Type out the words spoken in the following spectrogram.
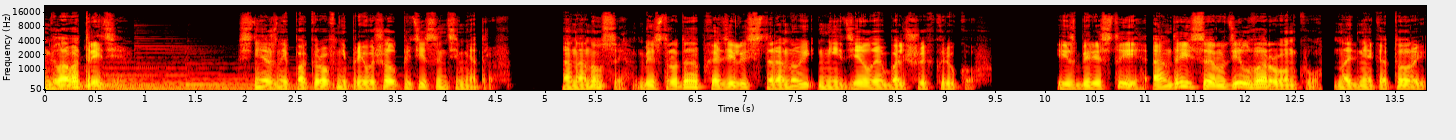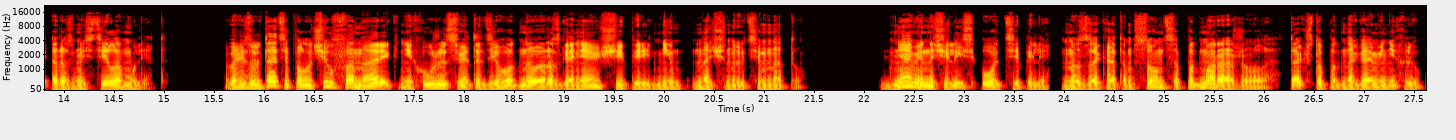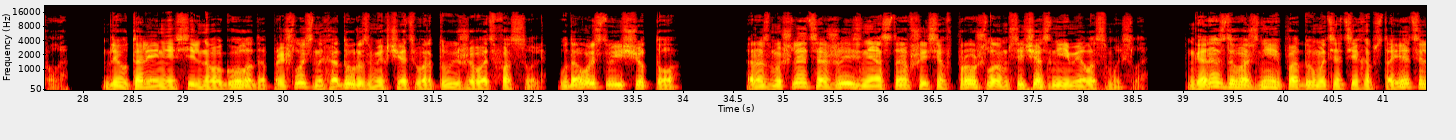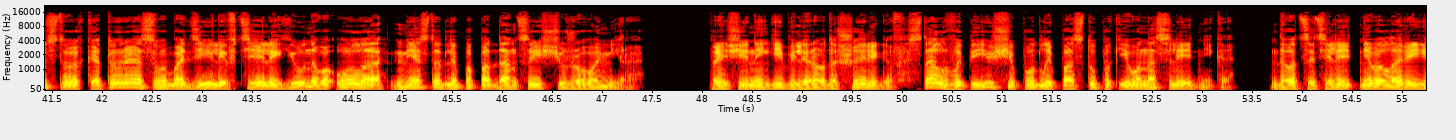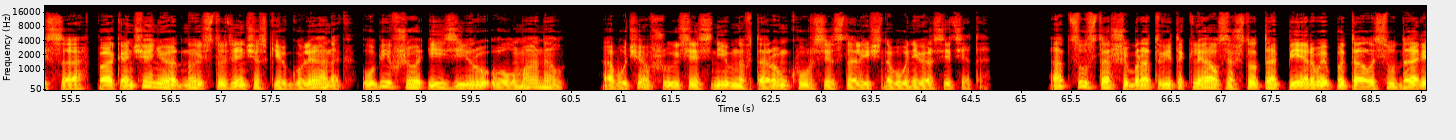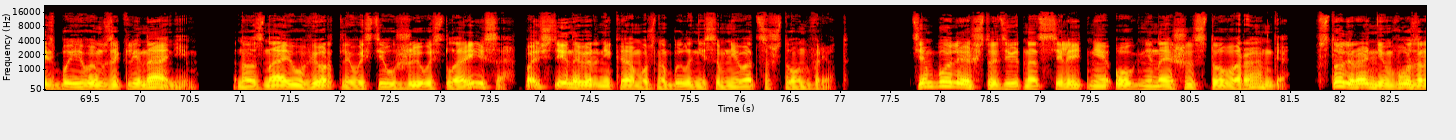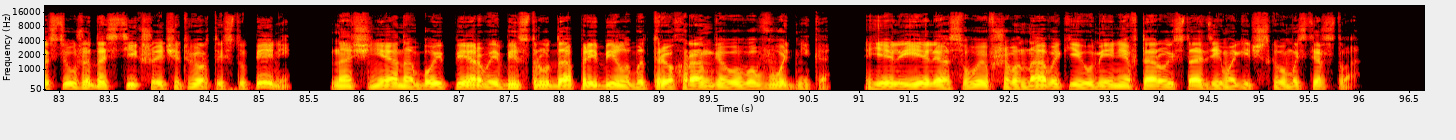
Глава 3. Снежный покров не превышал 5 сантиметров, а наносы без труда обходились стороной, не делая больших крюков. Из бересты Андрей соорудил воронку, на дне которой разместил амулет. В результате получил фонарик не хуже светодиодного, разгоняющий перед ним ночную темноту. Днями начались оттепели, но с закатом солнца подмораживало, так что под ногами не хлюпало. Для утоления сильного голода пришлось на ходу размягчать во рту и жевать фасоль. Удовольствие еще то. Размышлять о жизни, оставшейся в прошлом, сейчас не имело смысла. Гораздо важнее подумать о тех обстоятельствах, которые освободили в теле юного Ола место для попаданца из чужого мира. Причиной гибели рода Шеригов стал вопиющий подлый поступок его наследника, Двадцатилетнего Лариса, по окончанию одной из студенческих гулянок, убившего Изиру Олманел, обучавшуюся с ним на втором курсе столичного университета. Отцу старший брат Вита клялся, что та первой пыталась ударить боевым заклинанием, но, зная увертливость и уживость Лариса, почти наверняка можно было не сомневаться, что он врет. Тем более, что девятнадцатилетняя огненная шестого ранга в столь раннем возрасте, уже достигшая четвертой ступени, начни она бой первой, без труда прибила бы трехрангового водника, еле-еле освоившего навыки и умения второй стадии магического мастерства.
